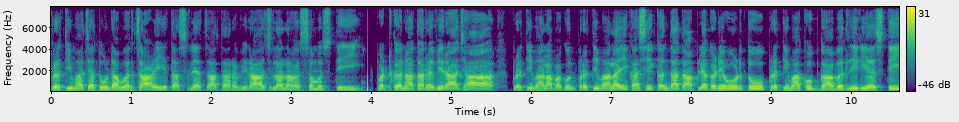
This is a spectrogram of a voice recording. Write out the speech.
प्रतिमाच्या तोंडावर जाळ येत असल्याचं आता रविराजला समजते. पटकन आता रविराज हा प्रतिमाला बघून प्रतिमाला एका सेकंदात आपल्याकडे ओढतो. प्रतिमा खूप घाबरलेली असते.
